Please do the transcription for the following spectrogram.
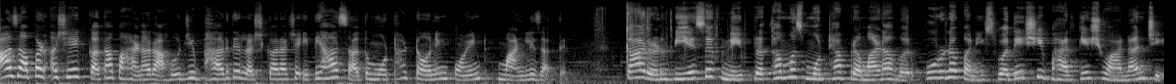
आज आपण अशी एक कथा पाहणार आहोत जी भारतीय लष्कराच्या इतिहासात मोठा टर्निंग पॉईंट मानली जाते. कारण बी एस एफने प्रथमच मोठ्या प्रमाणावर पूर्णपणे स्वदेशी भारतीय श्वानांचे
